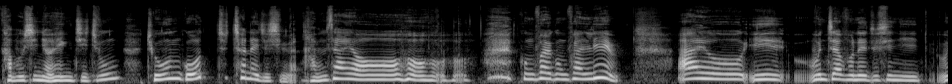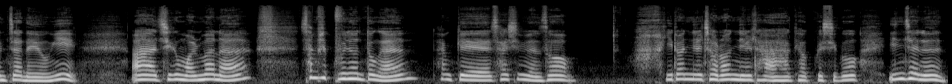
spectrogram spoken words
가보신 여행지 중 좋은 곳 추천해 주시면 감사해요. 0808님, 아유, 이 문자 보내주신 이 문자 내용이, 아, 지금 얼마나 39년 동안 함께 사시면서 아, 이런 일 저런 일 다 겪으시고 이제는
